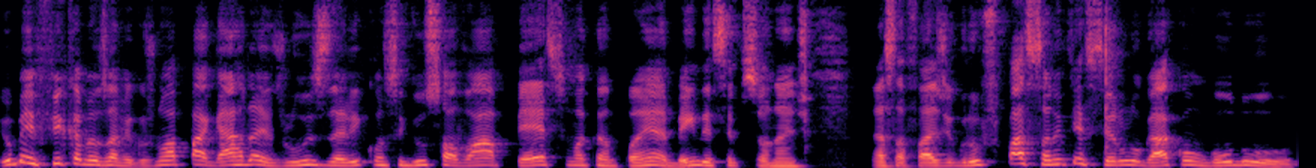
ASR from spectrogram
E o Benfica, meus amigos, no apagar das luzes ali, conseguiu salvar uma péssima campanha, bem decepcionante nessa fase de grupos, passando em terceiro lugar com o gol do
